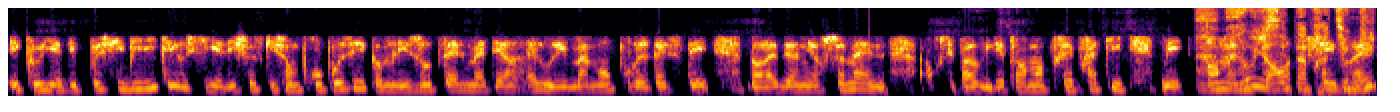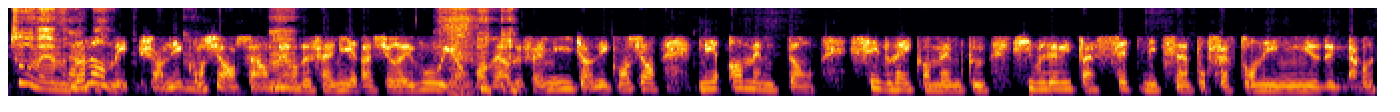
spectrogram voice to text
Et qu'il y a des possibilités aussi. Il y a des choses qui sont proposées, comme les hôtels maternels où les mamans pourraient rester dans la dernière semaine. Alors, c'est pas obligatoirement très pratique, mais Ah en bah même oui, temps, c'est pas c'est pratique vrai. du tout même. Non, non, mais j'en ai Mm. conscience. Hein. En Mm. mère de famille, rassurez-vous, et en grand-mère de famille, j'en ai conscience. Mais en même temps, c'est vrai quand même que si vous n'avez pas sept médecins pour faire tourner une ligne de garde,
